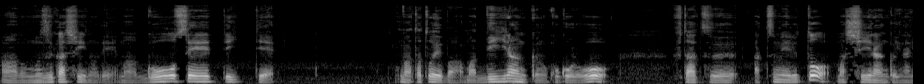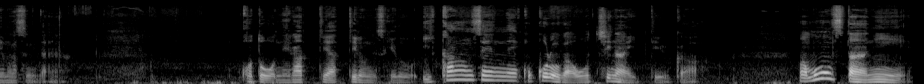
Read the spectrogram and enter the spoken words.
あの難しいので、まあ合成って言って、まあ例えば、まあ D ランクの心を2つ集めると、まあ C ランクになりますみたいな。ことを狙ってやってるんですけど、いかんせんね、心が落ちないっていうか、まあ、モンスターに、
